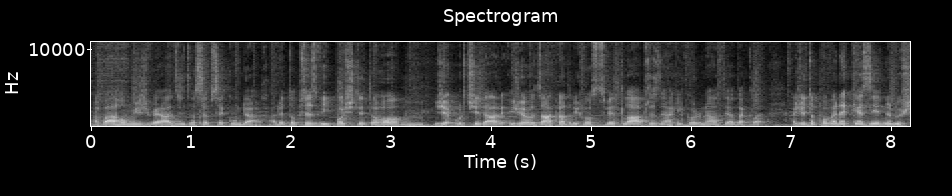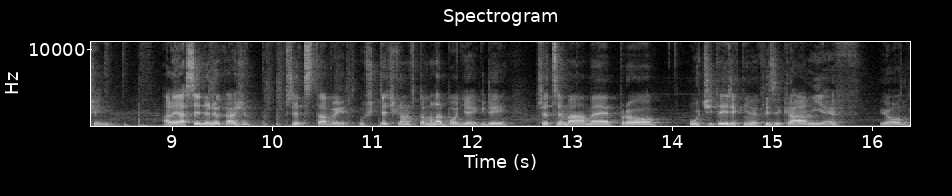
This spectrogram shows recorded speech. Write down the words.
A váhu můžeš vyjádřit zase v sekundách. A jde to přes výpočty toho, hmm. že určitá, že základ rychlost světla přes nějaký koordináty a takhle. A že to povede ke zjednodušení. Ale já si nedokážu představit, už teď v tomhle bodě, kdy přece máme pro určitý, řekněme, fyzikální jev, jo,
